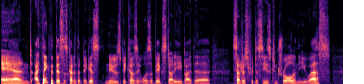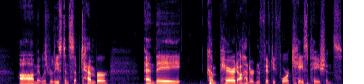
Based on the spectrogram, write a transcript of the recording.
and I think that this is kind of the biggest news because it was a big study by the Centers for Disease Control in the U.S. Um, it was released in September, and they compared 154 case patients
